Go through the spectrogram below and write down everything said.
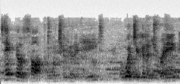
Take no thought for what you're going to eat, or what you're going to drink,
